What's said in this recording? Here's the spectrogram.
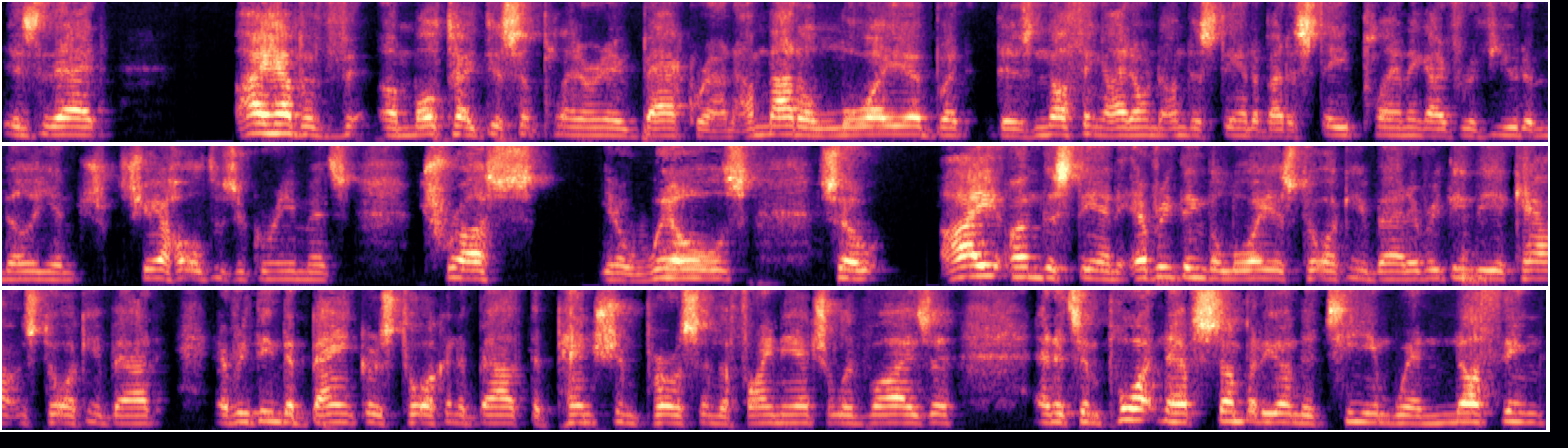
is that I have a, a, multidisciplinary background. I'm not a lawyer, but there's nothing I don't understand about estate planning. I've reviewed a million shareholders agreements, trusts, you know, wills. So I understand everything the lawyer's talking about, everything the accountant's talking about, everything the banker's talking about, the pension person, the financial advisor. And it's important to have somebody on the team where nothing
